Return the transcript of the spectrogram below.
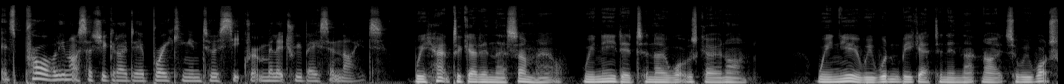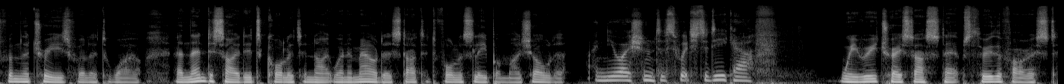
It's probably not such a good idea breaking into a secret military base at night. We had to get in there somehow. We needed to know what was going on. We knew we wouldn't be getting in that night, so we watched from the trees for a little while, and then decided to call it a night when Imelda started to fall asleep on my shoulder. I knew I shouldn't have switched to decaf. We retraced our steps through the forest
